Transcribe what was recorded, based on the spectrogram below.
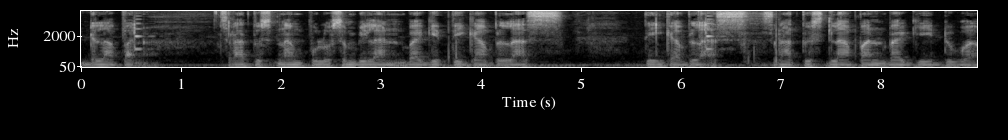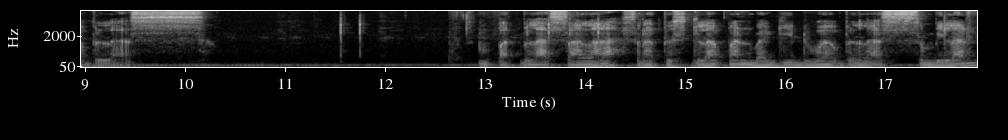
169 bagi 13 13 108 bagi 12 14 salah. 108 bagi 12 9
